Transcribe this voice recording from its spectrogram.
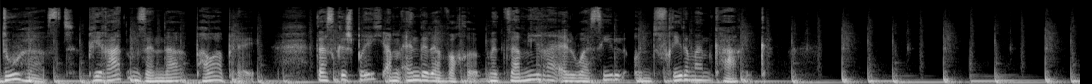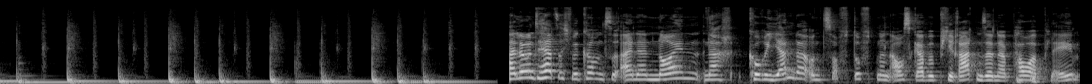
Du hörst Piratensender Powerplay. Das Gespräch am Ende der Woche mit Samira El-Wasil und Friedemann Karik. Hallo und herzlich willkommen zu einer neuen, nach Koriander und Zoff duftenden Ausgabe Piratensender Powerplay.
